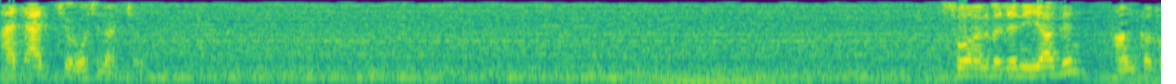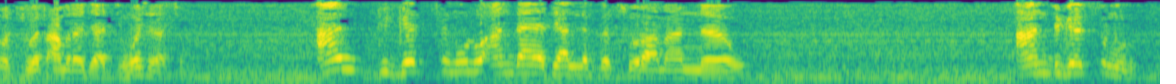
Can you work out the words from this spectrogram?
عجعجر وشناتشو ሱረ አልመደንያ ግን አንቀጾቹ በጣም ረጃጅሞች ናቸው አንድ ገጽ ሙሉ አንድ አያት ያለበት ሱራ ማን ነው አንድ ገጽ ሙሉ እ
